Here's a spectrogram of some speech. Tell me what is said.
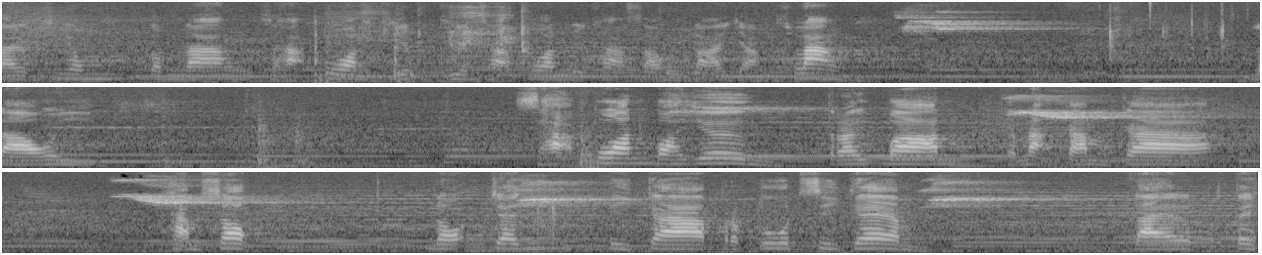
ដែលខ្ញុំតំណាងសហព័ន្ធជាប្រធានសហព័ន្ធមានការសោកស្ដាយយ៉ាងខ្លាំងដោយសហព័ន្ធរបស់យើងត្រូវបានគណៈកម្មការខំសុកដកចេញពីការប្រកួតស៊ីហ្គេមដែលប្រទេស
